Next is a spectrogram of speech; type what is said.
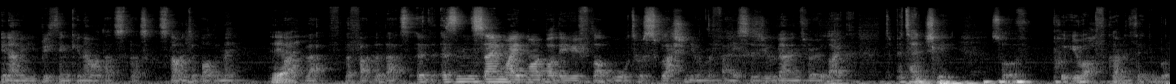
you know you'd be thinking, oh, that's that's starting to bother me. Yeah. Like that, the fact that that's as in the same way it might bother you if like water was splashing you on the face as you were going through it, like to potentially sort of put you off, kind of thing. But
